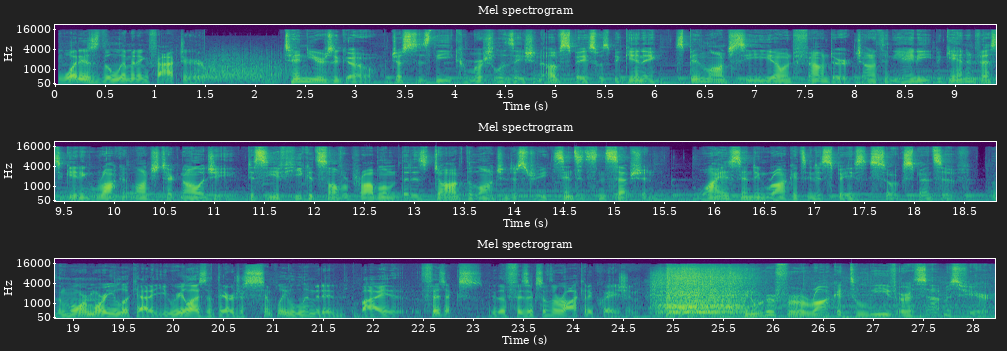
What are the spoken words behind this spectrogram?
What is the limiting factor here? 10 years ago, just as the commercialization of space was beginning, Spin Launch CEO and founder Jonathan Yaney began investigating rocket launch technology to see if he could solve a problem that has dogged the launch industry since its inception why is sending rockets into space so expensive? The more and more you look at it, you realize that they are just simply limited by physics, the physics of the rocket equation. In order for a rocket to leave Earth's atmosphere,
